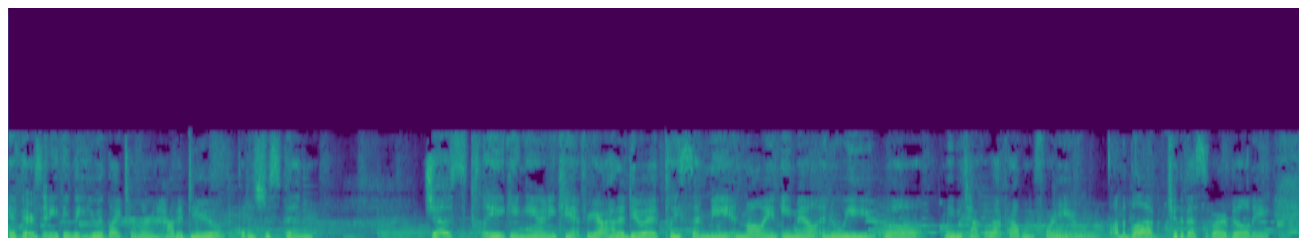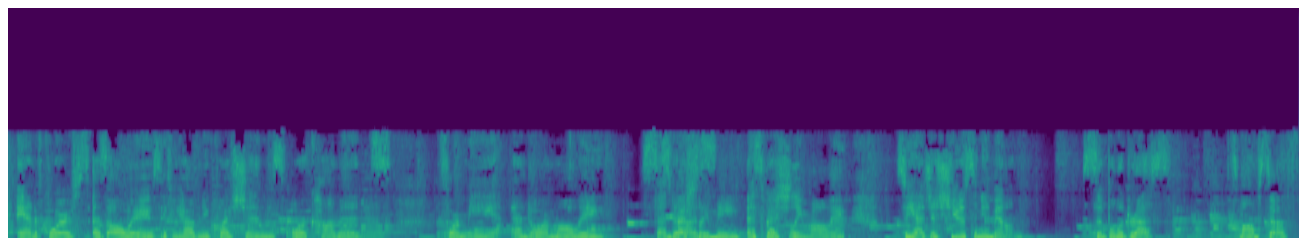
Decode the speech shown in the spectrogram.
if there's anything that you would like to learn how to do that has just been just plaguing you and you can't figure out how to do it, please send me and Molly an email and we will maybe tackle that problem for you on the blog to the best of our ability. And of course, as always, if you have any questions or comments for me and or Molly, send Especially us- me. Especially Molly. So yeah, just shoot us an email. Simple address, it's mom stuff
